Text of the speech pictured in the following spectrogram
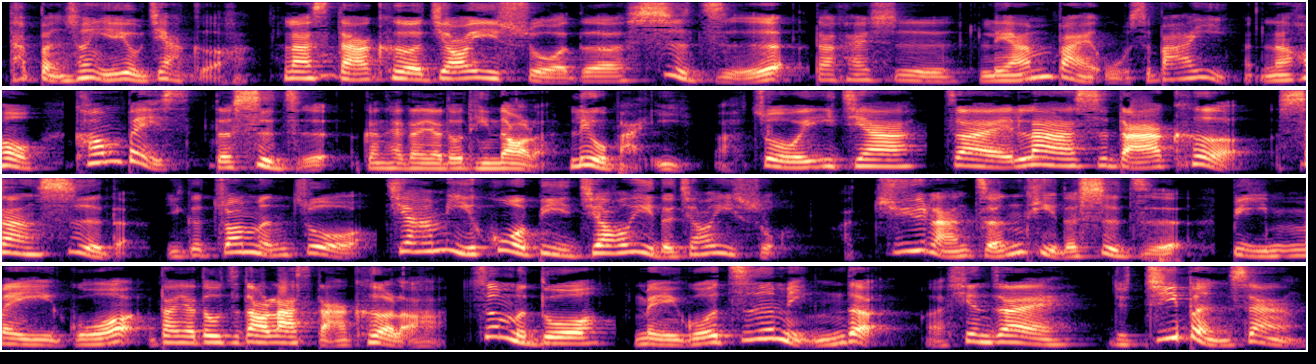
它本身也有价格哈。纳斯达克交易所的市值大概是两百五十八亿，然后 Coinbase 的市值刚才大家都听到了六百亿啊。作为一家在纳斯达克上市的一个专门做加密货币交易的交易所，居然整体的市值比美国大家都知道纳斯达克了哈，这么多美国知名的啊，现在。就基本上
